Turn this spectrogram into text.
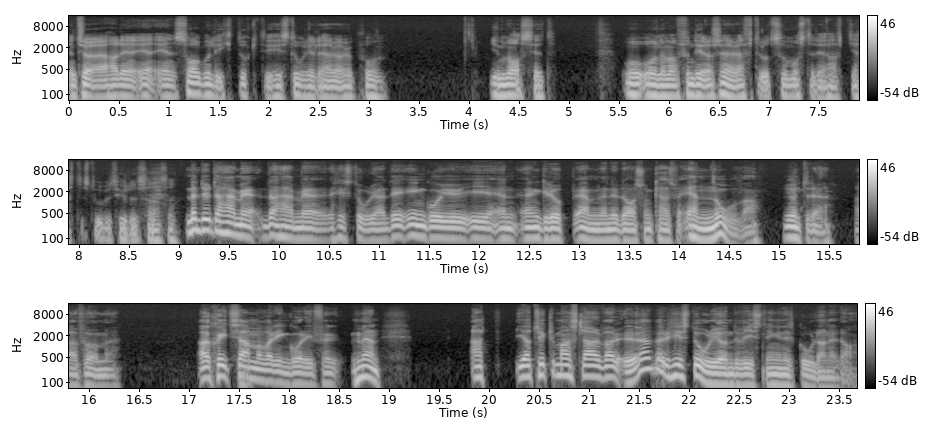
Sen tror jag jag hade en, en sagolikt duktig historielärare på gymnasiet. Och, och, när man funderar så här efteråt så måste det ha haft jättestor betydelse. Alltså. Men du, det här, med, det här med historia, det ingår ju i en, en grupp ämnen idag som kallas för NO, va? Gör inte det, har jag för mig. Ja, skitsamma vad det ingår i. För, men att jag tycker man slarvar över historieundervisningen i skolan idag.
